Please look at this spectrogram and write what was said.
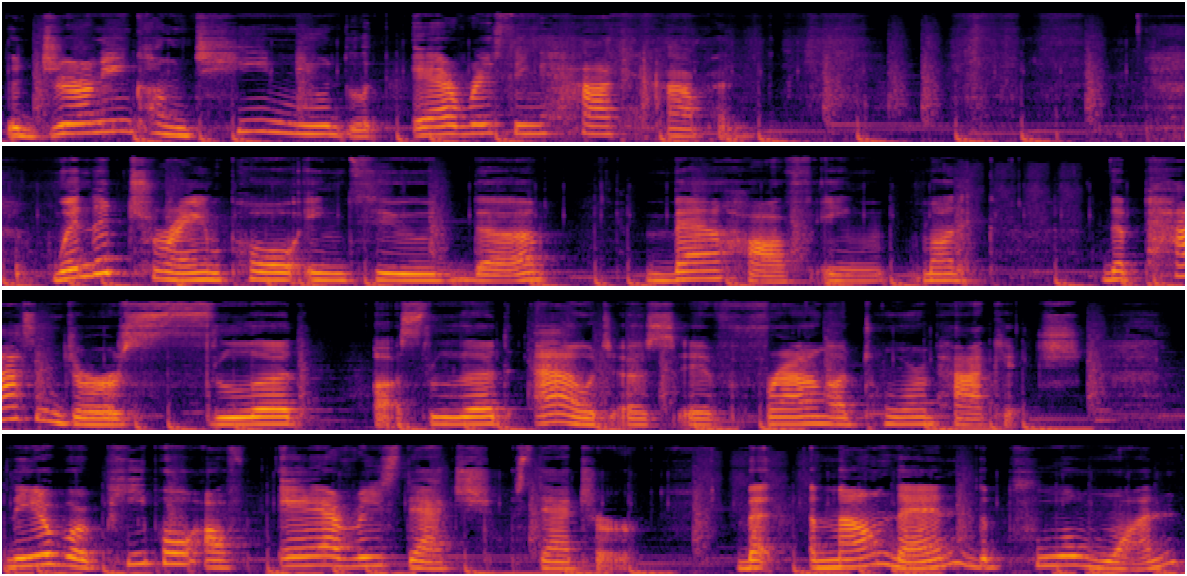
the journey continued like everything had happened. When the train pulled into the Bahnhof in Munich, the passengers slid, uh, slid out as if from a torn package. There were people of every stature, but among them, the poor one,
